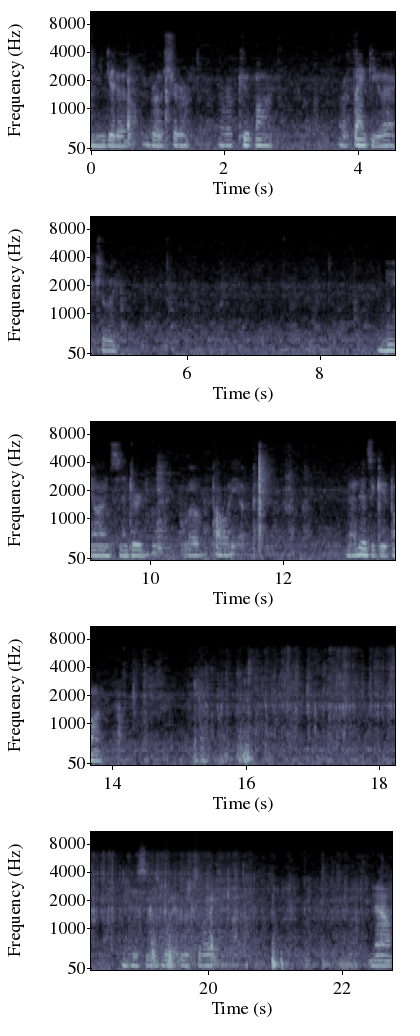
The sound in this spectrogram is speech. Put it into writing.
You get a brochure or a coupon or thank you actually. Neon centered glove poly up. That is a coupon. This is what it looks like. Now,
